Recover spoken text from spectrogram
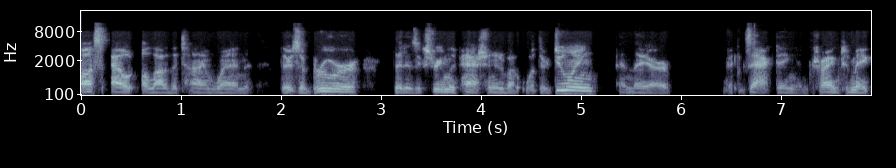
us out a lot of the time when there's a brewer that is extremely passionate about what they're doing and they are exacting and trying to make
